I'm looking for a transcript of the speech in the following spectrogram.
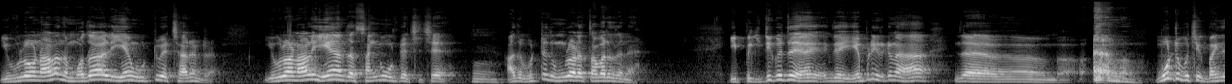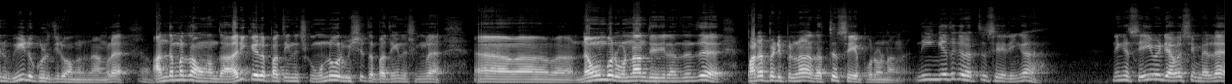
இவ்வளோ நாள் அந்த முதலாளி ஏன் விட்டு வச்சாருன்ற. இவ்வளோ நாள் ஏன் அந்த சங்கம் விட்டு வச்சுச்சு? அது விட்டது உங்களோட தவறு தானே இப்போ இதுக்கு வந்து இது எப்படி இருக்குன்னா இந்த மூட்டு பூச்சிக்கு பயந்துட்டு வீடு கொளுத்திடுவாங்க நாங்களே அந்த மாதிரி தான் அவங்க அந்த அறிக்கையில் பார்த்தீங்கன்னு வச்சுக்கோங்க இன்னொரு விஷயத்தை பார்த்தீங்கன்னு வச்சுங்களேன் நவம்பர் ஒன்றாம் தேதியிலேருந்து படப்பிடிப்பெல்லாம் ரத்து செய்ய போகிறோம் நாங்கள் நீங்கள் எதுக்கு ரத்து செய்கிறீங்க நீங்கள் செய்ய வேண்டிய அவசியம் இல்லை.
